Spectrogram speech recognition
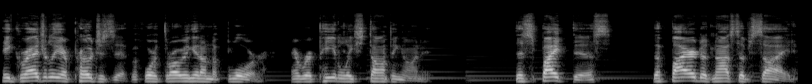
He gradually approaches it before throwing it on the floor and repeatedly stomping on it. Despite this, the fire does not subside,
